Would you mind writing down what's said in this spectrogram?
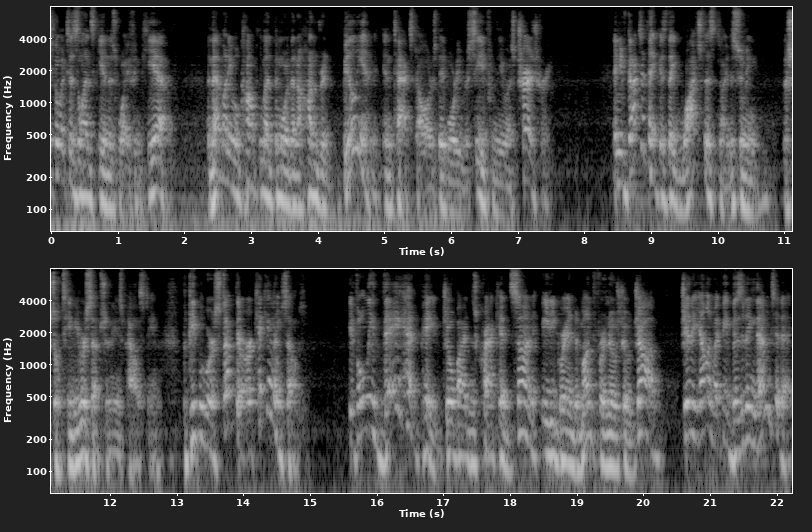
Money's going to Zelensky and his wife in Kiev. And that money will complement the more than 100 billion in tax dollars they've already received from the US Treasury. And you've got to think as they watch this tonight, assuming there's still TV reception in East Palestine, the people who are stuck there are kicking themselves. If only they had paid Joe Biden's crackhead son 80 grand a month for a no-show job, Janet Yellen might be visiting them today.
